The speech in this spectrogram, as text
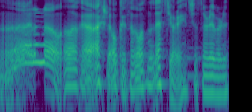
Uh, I don't know. Okay, actually, okay, so it wasn't an estuary, it's just a river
